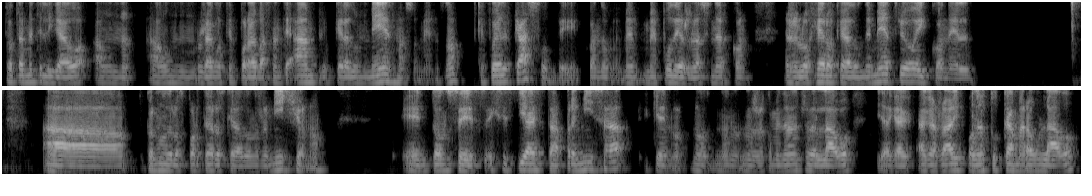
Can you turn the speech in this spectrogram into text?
totalmente ligado a un, a un, rango temporal bastante amplio, que era de un mes más o menos, ¿no? Que fue el caso de cuando me, pude relacionar con el relojero, que era don Demetrio, y con el, uh, con uno de los porteros, que era don Remigio, ¿no? Entonces existía esta premisa que nos recomendaban dentro del lago, y agarrar y poner tu cámara a un lado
